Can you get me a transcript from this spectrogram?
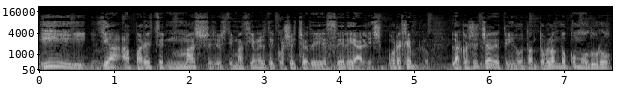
Y ya aparecen más estimaciones de cosecha de cereales. Por ejemplo, la cosecha de trigo, tanto blando como duro,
